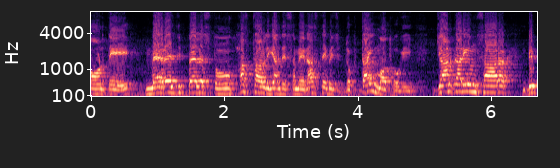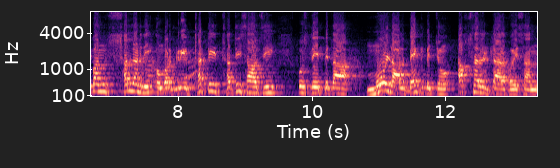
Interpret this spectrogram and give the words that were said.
ਆਉਣ ਤੇ ਮੈਰਿਜ ਪੈਲਸ ਤੋਂ ਹਸਪਤਾਲ ਲਿਜਾਂਦੇ ਸਮੇਂ ਰਸਤੇ ਵਿੱਚ ਦੁਖਦਾਈ ਮੌਤ ਹੋ ਗਈ। ਜਾਣਕਾਰੀ ਅਨੁਸਾਰ ਵਿਪਨ ਸੱਲਣ ਦੀ ਉਮਰ ਕਰੀਬ 30 30 ਸਾਲ ਸੀ। ਉਸ ਦੇ ਪਿਤਾ ਮੋਹਨ ਲਾਲ ਬੈਂਕ ਵਿੱਚੋਂ ਅਫਸਰ ਰਿਟਾਇਰ ਹੋਏ ਸਨ।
